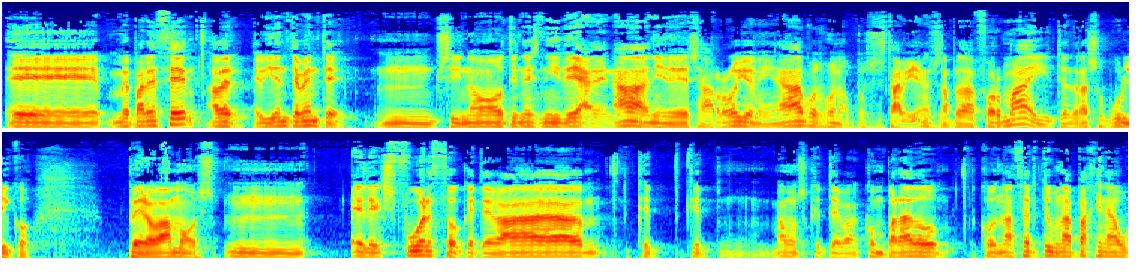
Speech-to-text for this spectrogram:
eh, me parece, a ver, evidentemente, mm, si no tienes ni idea de nada, ni de desarrollo, ni nada, pues bueno, pues está bien, es una plataforma y tendrá su público. Pero vamos, mm, el esfuerzo que te va que, vamos que te va comparado con hacerte una página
